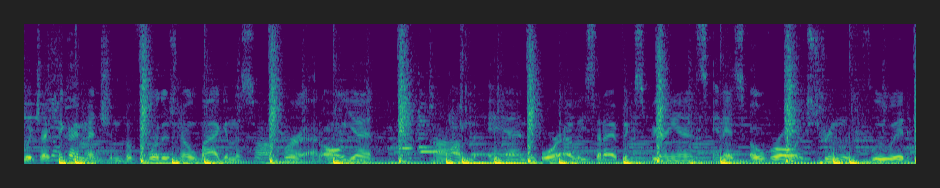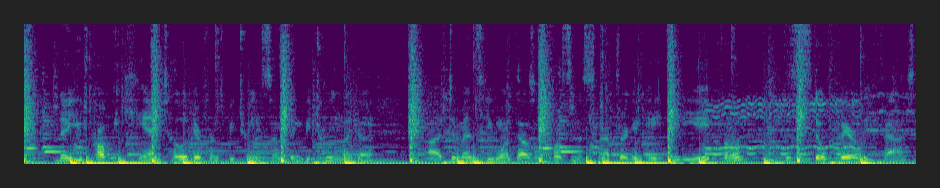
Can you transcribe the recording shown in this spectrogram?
which I think I mentioned before. There's no lag in the software at all yet, um, and or at least that I've experienced, and it's overall extremely fluid. Now you probably can tell a difference between something between like a uh, Dimensity 1000 Plus and a Snapdragon 888 phone. This is still fairly fast,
